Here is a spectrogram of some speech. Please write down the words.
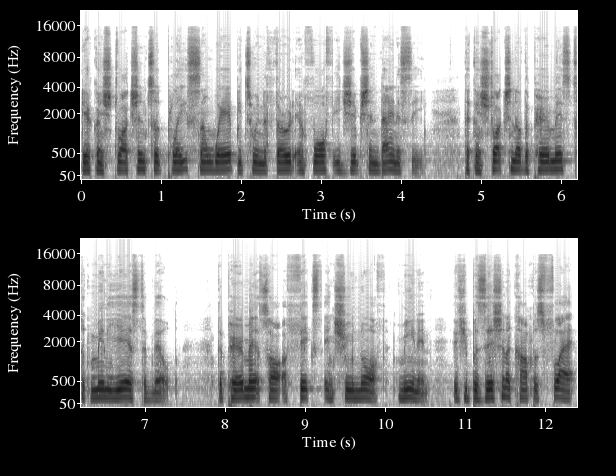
Their construction took place somewhere between the 3rd and 4th Egyptian dynasty. The construction of the pyramids took many years to build. The pyramids are affixed in true north, meaning if you position a compass flat,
